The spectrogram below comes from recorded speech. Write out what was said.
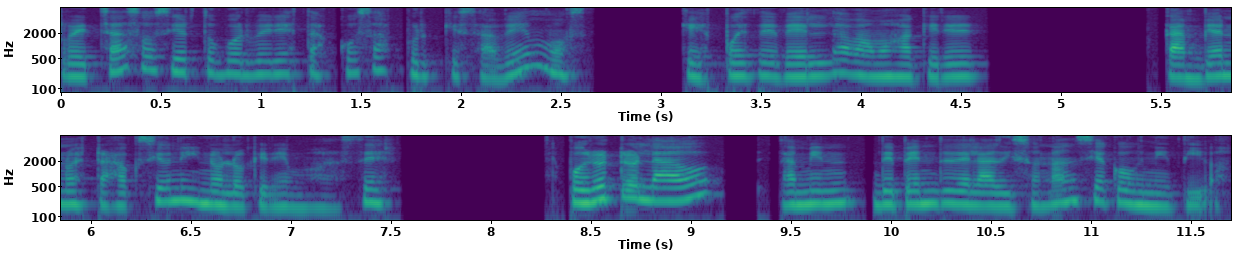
rechazo, ¿cierto?, por ver estas cosas porque sabemos que después de verla vamos a querer cambiar nuestras acciones y no lo queremos hacer. Por otro lado, también depende de la disonancia cognitiva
